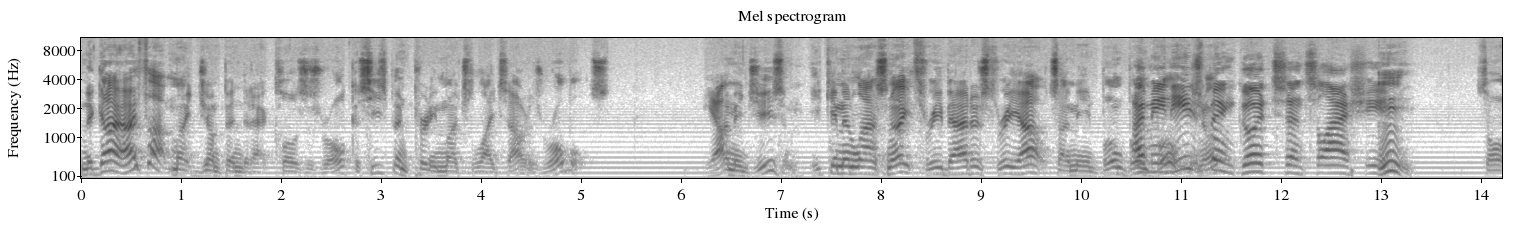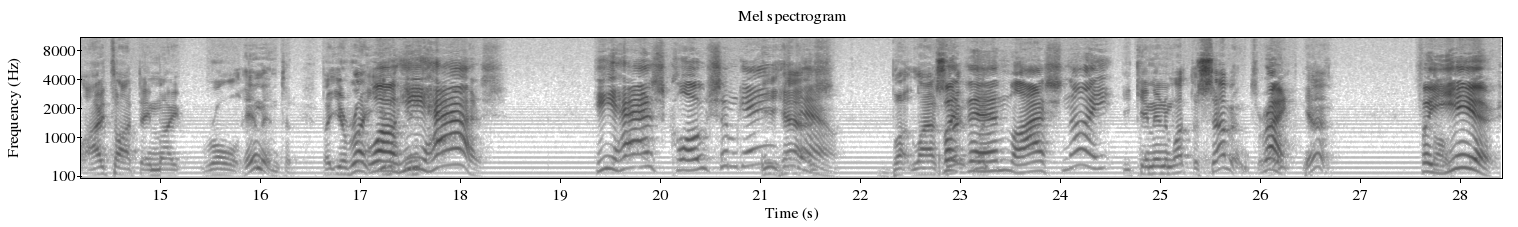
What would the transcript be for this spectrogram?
And the guy I thought might jump into that closes role because he's been pretty much lights out is Robles. Yep. I mean, geez, him. He came in last night, three batters, three outs. I mean, boom, boom, I mean, boom, he's you know? been good since last year. Mm. So I thought they might roll him into. But you're right. you- Well, you- he has. He has closed some games He has. down. But last But night, then last night, he came in what the seventh, right? Right. Yeah. for So- years,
